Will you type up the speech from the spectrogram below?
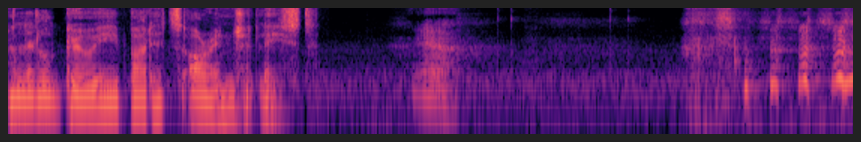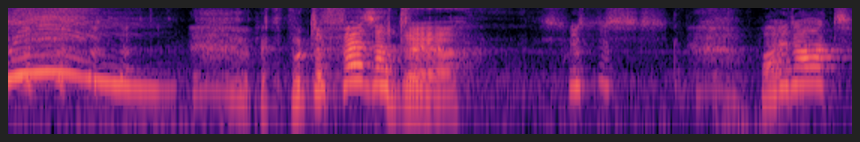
A little gooey, but it's orange at least. Yeah. Let's put the feather there. Why not?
